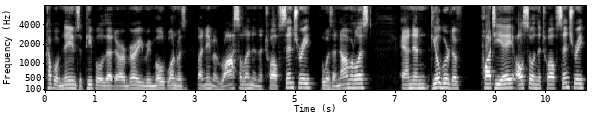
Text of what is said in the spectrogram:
a couple of names of people that are very remote. One was by the name of Roscelin in the 12th century, who was a nominalist, and then Gilbert of Poitiers, also in the 12th century.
